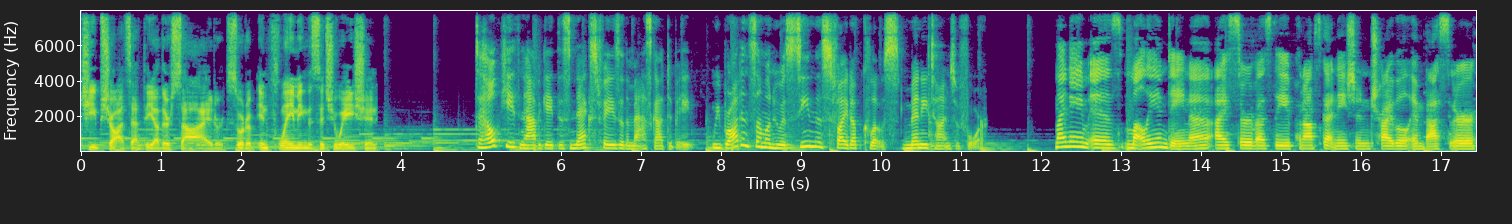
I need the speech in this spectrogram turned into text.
cheap shots at the other side or sort of inflaming the situation? To help Keith navigate this next phase of the mascot debate, we brought in someone who has seen this fight up close many times before. My name is Maulian Dana. I serve as the Penobscot Nation Tribal Ambassador,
